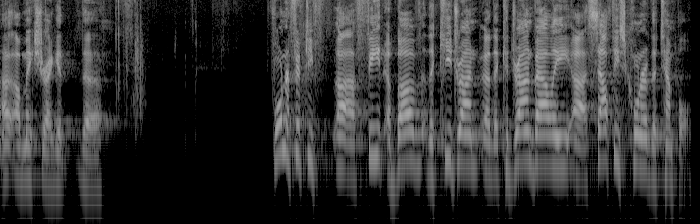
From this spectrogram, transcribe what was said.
uh, I'll make sure I get the 450 uh, feet above the Kidron, uh, the Kidron Valley, uh, southeast corner of the temple.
